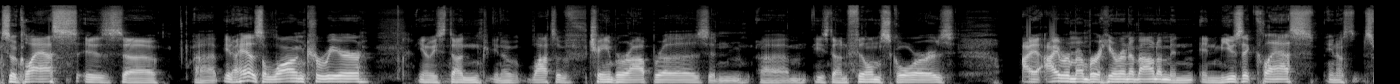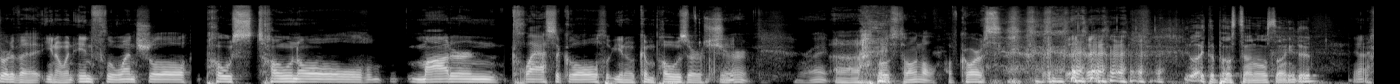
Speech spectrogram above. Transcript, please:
So Glass is, uh, uh, you know, has a long career. You know, he's done, you know, lots of chamber operas and um, he's done film scores. I, I remember hearing about him in, in music class, you know, sort of a, you know, an influential post-tonal modern classical, you know, composer. Sure. Right. Uh, post-tonal, of course. you like the post-tonal song you did? Yeah.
